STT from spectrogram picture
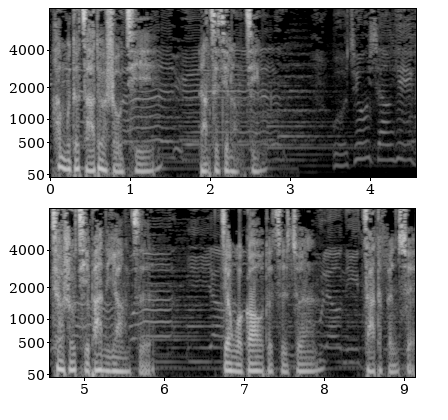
恨不得砸掉手机，让自己冷静。翘首企盼的样子，将我高傲的自尊砸得粉碎。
